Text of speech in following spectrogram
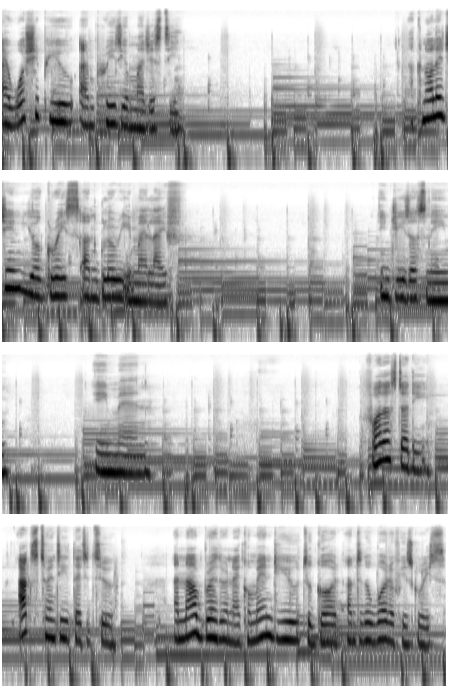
I worship you and praise your majesty. Acknowledging your grace and glory in my life. In Jesus' name, Amen. Further study Acts 20 32. And now, brethren, I commend you to God and to the word of his grace,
